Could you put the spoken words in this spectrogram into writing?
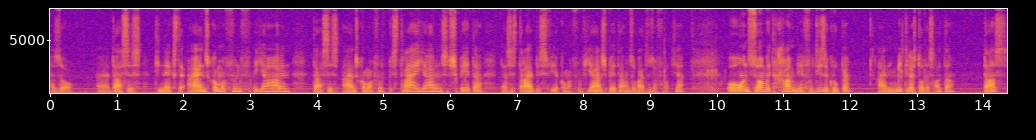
Also äh, das ist die nächste 1,5 Jahre, das ist 1,5 bis 3 Jahre später, das ist 3 bis 4,5 Jahre später und so weiter und so fort, ja. Und somit haben wir für diese Gruppe ein mittleres Todesalter, das,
